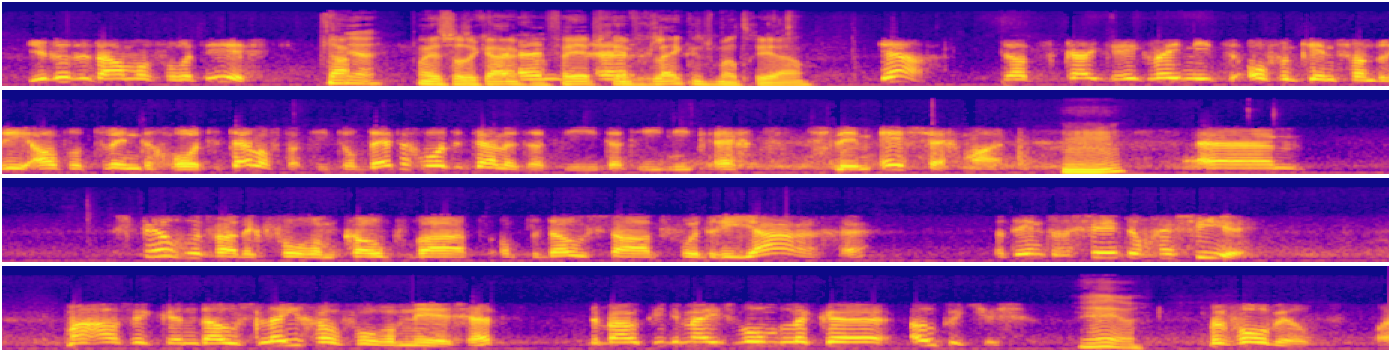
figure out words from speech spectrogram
Je doet het allemaal voor het eerst. Ja, maar dat is wat ik aangaf. Je hebt geen vergelijkingsmateriaal. Ja, dat, kijk, ik weet niet of een kind van 3 al tot 20 hoort te tellen... of dat hij tot 30 hoort te tellen, dat hij, dat hij niet echt slim is, zeg maar. Mm -hmm. um, speelgoed wat ik voor hem koop, wat op de doos staat voor driejarigen... dat interesseert hem geen zier. Maar als ik een doos Lego voor hem neerzet dan bouwt hij de meest wonderlijke autootjes. Ja, ja. Bijvoorbeeld. Uh,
